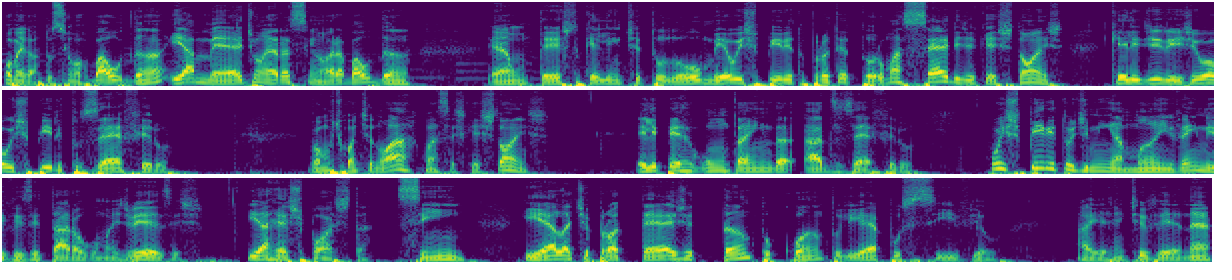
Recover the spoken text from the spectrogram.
ou melhor, do senhor Baldan e a médium era a senhora Baldan. É um texto que ele intitulou Meu Espírito Protetor, uma série de questões que ele dirigiu ao espírito Zéfiro. Vamos continuar com essas questões? Ele pergunta ainda a Zéfiro: O espírito de minha mãe vem me visitar algumas vezes? E a resposta: Sim, e ela te protege tanto quanto lhe é possível. Aí a gente vê, né?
